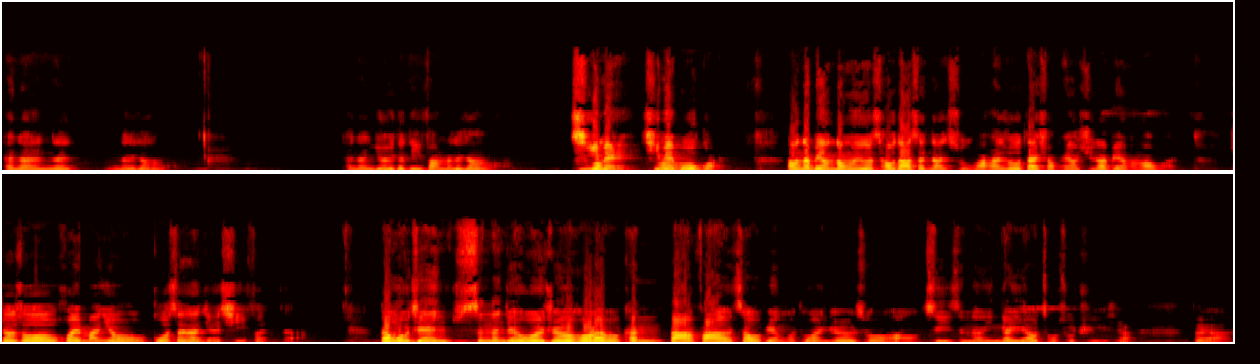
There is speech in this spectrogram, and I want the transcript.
台南那那个叫什么？台南有一个地方，那个叫什么？奇美奇美博物馆，然后那边有弄了一个超大圣诞树，然后他说带小朋友去那边很好玩，就是说会蛮有过圣诞节的气氛。但我今年圣诞节，我也觉得后来我看大家发的照片，我突然觉得说，哦，自己真的应该也要走出去一下。对啊，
